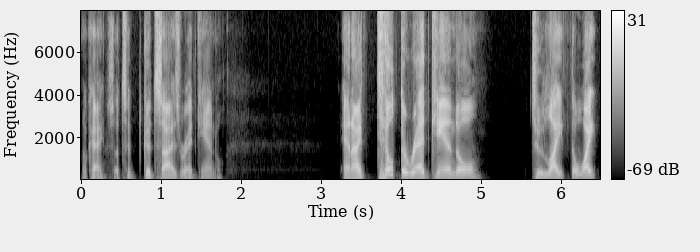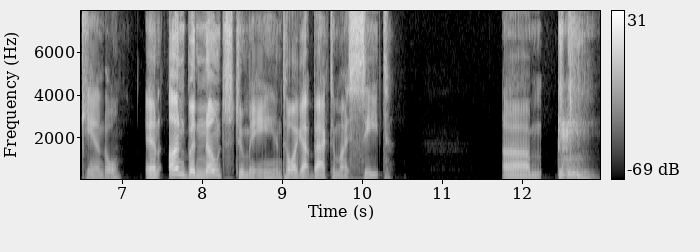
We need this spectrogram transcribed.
Okay, so it's a good size red candle. And I tilt the red candle to light the white candle, and unbeknownst to me, until I got back to my seat, um,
